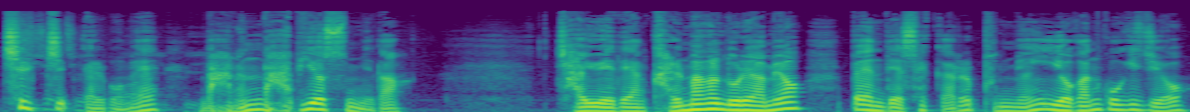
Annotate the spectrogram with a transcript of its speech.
7집 앨범의 나는 나비였습니다. 자유에 대한 갈망을 노래하며 밴드의 색깔을 분명히 이어간 곡이지요.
